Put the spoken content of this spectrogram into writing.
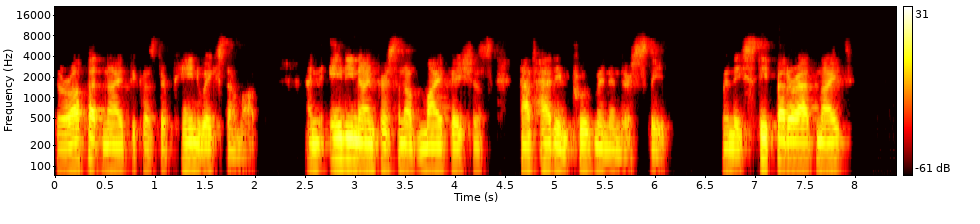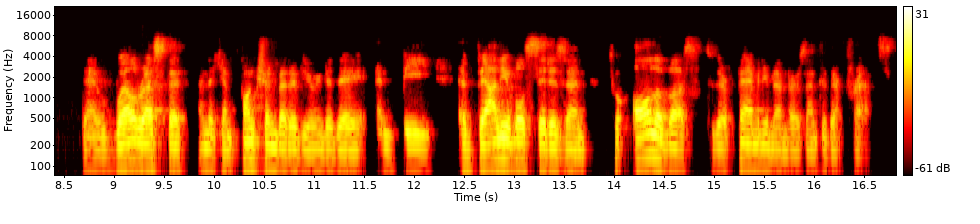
They're up at night because their pain wakes them up. And 89% of my patients have had improvement in their sleep. When they sleep better at night, they're well rested and they can function better during the day and be a valuable citizen to all of us, to their family members, and to their friends.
